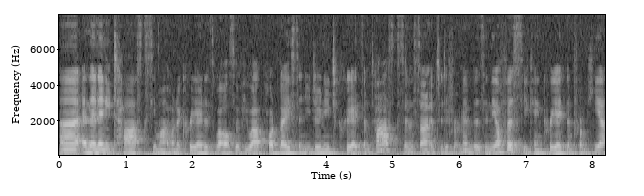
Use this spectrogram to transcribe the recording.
Uh, and then any tasks you might want to create as well. So if you are pod based and you do need to create some tasks and assign it to different members in the office, you can create them from here.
